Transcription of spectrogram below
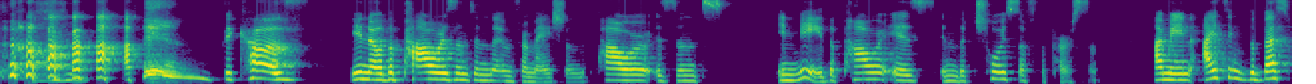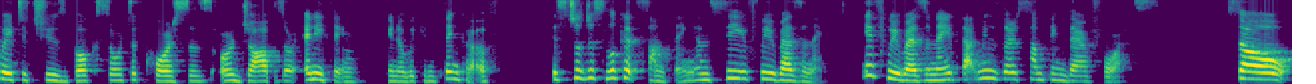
mm-hmm. because you know the power isn't in the information. The power isn't in me. The power is in the choice of the person. I mean, I think the best way to choose books or to courses or jobs or anything, you know, we can think of is to just look at something and see if we resonate. If we resonate, that means there's something there for us. So,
